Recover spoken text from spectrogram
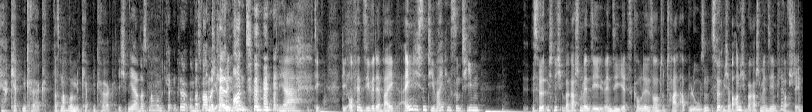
ja, Captain Kirk. Was machen wir mit Captain Kirk? Ich, ja, was machen wir mit Captain Kirk? Und was machen wir mit Kellen Mond? ja, die, die Offensive der Vikings. Eigentlich sind die Vikings so ein Team. Es würde mich nicht überraschen, wenn sie, wenn sie jetzt kommende Saison total ablosen. Es würde mich aber auch nicht überraschen, wenn sie im Playoff stehen.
